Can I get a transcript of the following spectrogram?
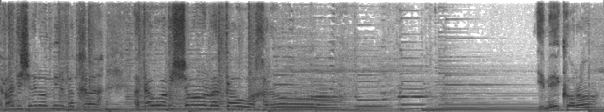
הבנתי שאין עוד מלבדך. אתה הוא הראשון ואתה הוא האחרון. ימי קורון.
